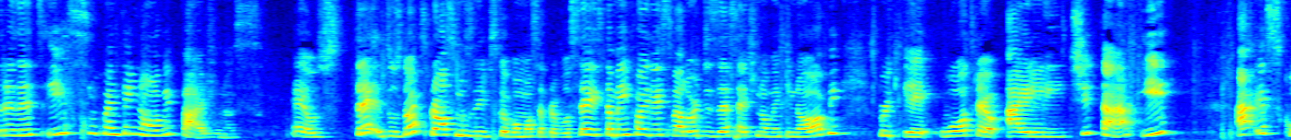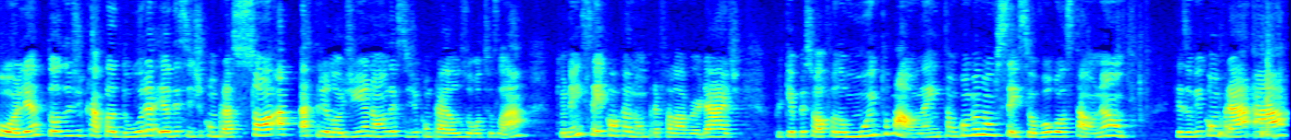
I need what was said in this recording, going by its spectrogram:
359 páginas. É, os dos dois próximos livros que eu vou mostrar pra vocês também foi nesse valor de R$17,99, porque o outro é a Elite, tá? E a Escolha, todos de capa dura, eu decidi comprar só a, a trilogia, não decidi comprar os outros lá, que eu nem sei qual que é o nome pra falar a verdade, porque o pessoal falou muito mal, né? Então, como eu não sei se eu vou gostar ou não, resolvi comprar a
